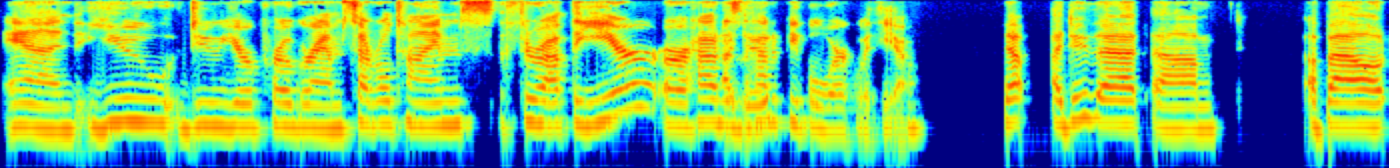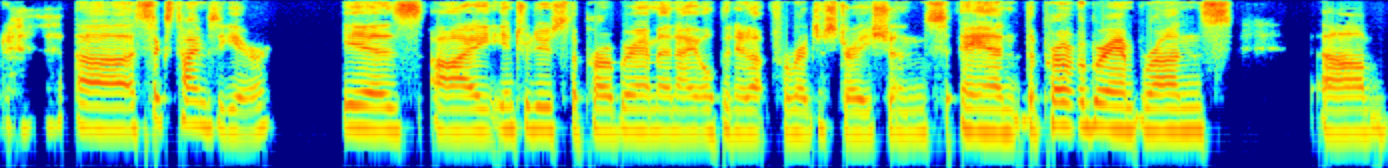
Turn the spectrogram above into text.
and you do your program several times throughout the year or how does how do people work with you? Yep, I do that um, about uh, six times a year. Is I introduce the program and I open it up for registrations, and the program runs um,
